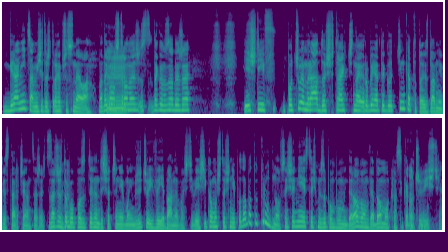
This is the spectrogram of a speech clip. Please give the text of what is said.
granica mi się też trochę przesunęła. Na taką Mhm. stronę, z taką zasadę, że jeśli w, poczułem radość w trakcie robienia tego odcinka, to to jest dla mnie wystarczająca rzecz. To znaczy, że to Mhm. było pozytywne doświadczenie w moim życiu i wyjebane właściwie. Jeśli komuś to się nie podoba, to trudno. W sensie nie jesteśmy zupą pomidorową, wiadomo, klasyka. Oczywiście,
